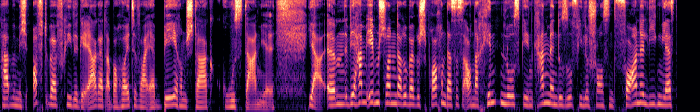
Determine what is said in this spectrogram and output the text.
Habe mich oft über Friedel geärgert, aber heute war er bärenstark. Gruß Daniel. Ja, ähm, wir haben eben schon darüber gesprochen, dass es auch nach hinten losgehen kann, wenn du so viele Chancen vorne liegen lässt.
